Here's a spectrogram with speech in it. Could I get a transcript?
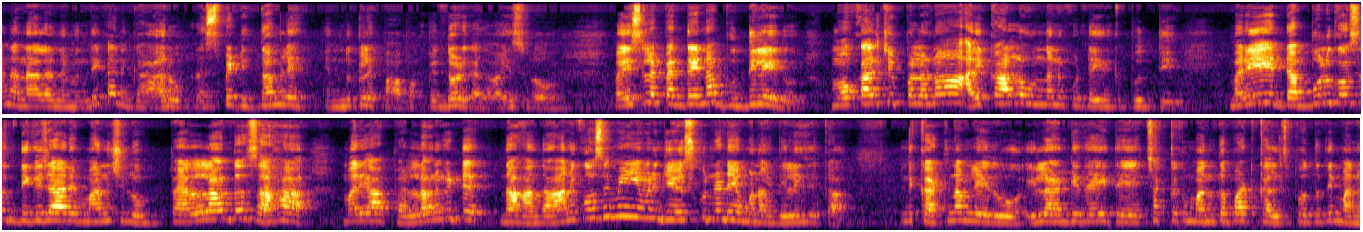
అని అనాలని ఉంది. కానీ గారు రెస్పెక్ట్ ఇద్దాంలే. ఎందుకులే పాప? పెద్దోడు కదా వయసులో. వయసులో పెద్దయినా బుద్ధి లేదు. మోకాలు చిప్పలోనో అరికాల్లో ఉందనుకుంటా ఇంక బుద్ధి. మరి డబ్బుల కోసం దిగజారే మనుషులు. పెళ్ళంతో సహా మరి ఆ పెళ్ళానికి దా దానికోసమే ఏమైనా చేసుకున్నాడేమో నాకు తెలియక ఇది కట్నం లేదు. ఇలాంటిది అయితే చక్కగా మనతో పాటు కలిసిపోతుంది మన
